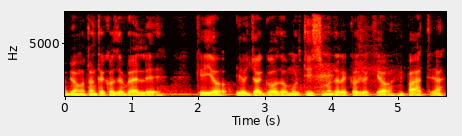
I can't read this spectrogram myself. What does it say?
abbiamo tante cose belle che io, io già godo moltissimo delle cose che ho in patria,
